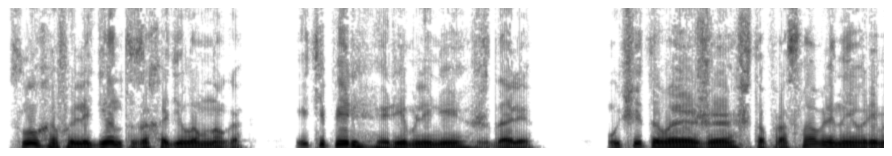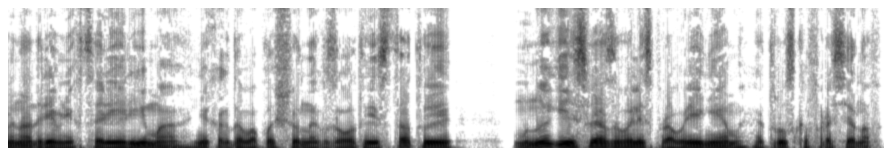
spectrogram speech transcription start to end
слухов и легенд заходило много, и теперь римляне ждали. Учитывая же, что прославленные времена древних царей Рима, некогда воплощенных в золотые статуи, многие связывали с правлением этрусков-рассенов.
